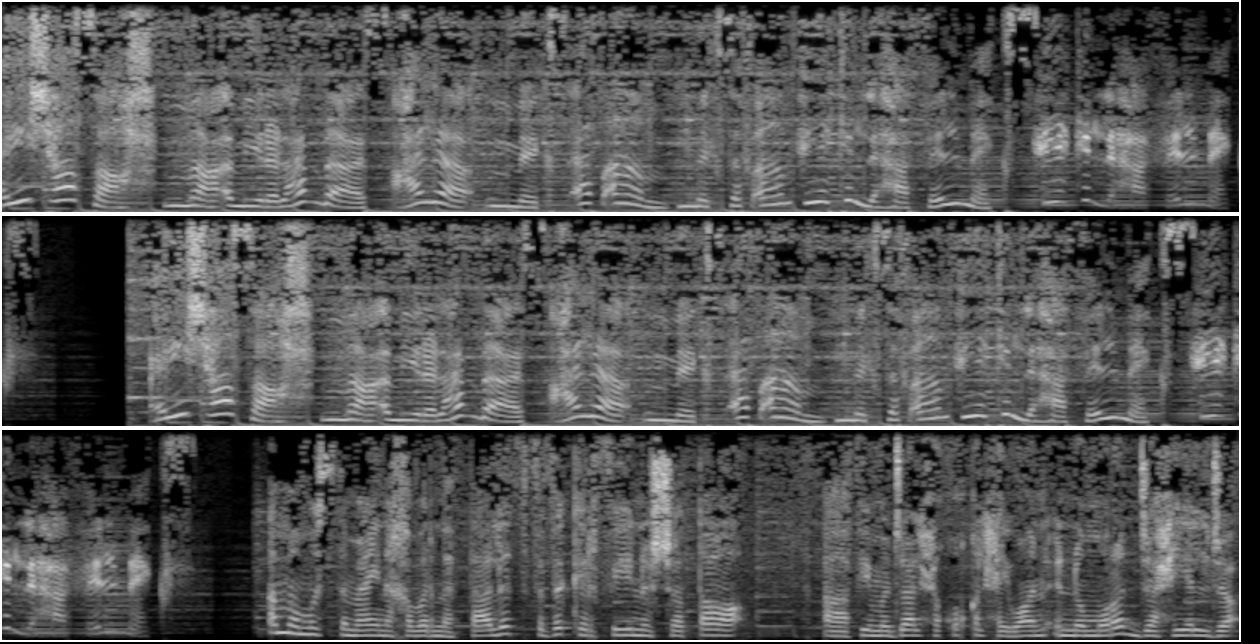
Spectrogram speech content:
عيشها صح مع أميرة العباس على Mix FM. Mix FM هي كلها في ال mix. هي كلها في ال mix. عيشها صح مع أميرة العباس على Mix FM. Mix FM هي كلها في ال mix. هي كلها في ال mix. أما مستمعينا خبرنا الثالث فذكر فيه نشطاء آه، في مجال حقوق الحيوان أنه مرجح يلجأ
